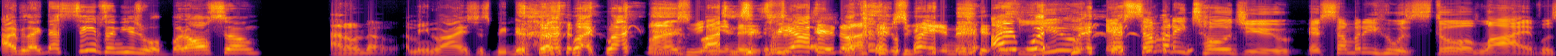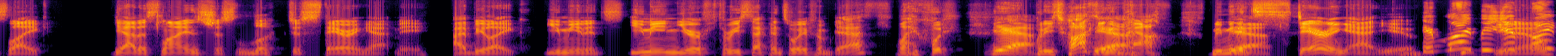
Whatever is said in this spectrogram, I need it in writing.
I'd be like, that seems unusual, but also, I don't know. I mean, lions just be doing like lions, Lions be lions just be out here. Lions be Like, eating it. I if you if somebody told you if somebody who was still alive was like yeah this lion's just look just staring at me i'd be like you mean it's you mean you're three seconds away from death like what yeah, what are you talking Yeah. about you mean Yeah. it's staring at you it might be. You it know? might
